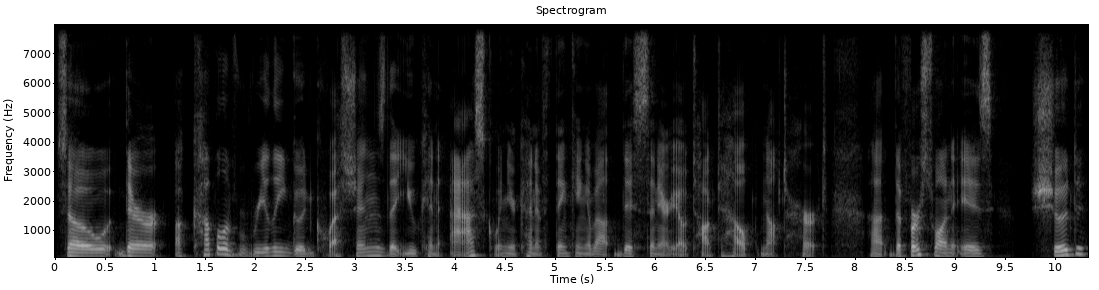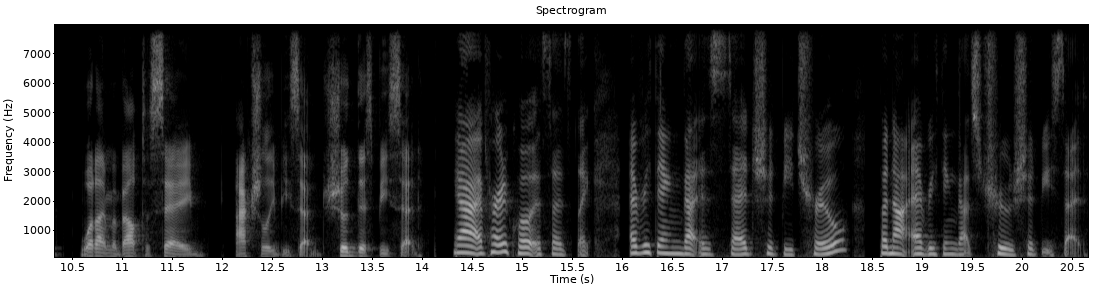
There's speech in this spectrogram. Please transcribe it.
So there are a couple of really good questions that you can ask when you're kind of thinking about this scenario talk to help not to hurt. Uh, the first one is should what i'm about to say actually be said? Should this be said yeah, I've heard a quote. It says, like, everything that is said should be true, but not everything that's true should be said.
